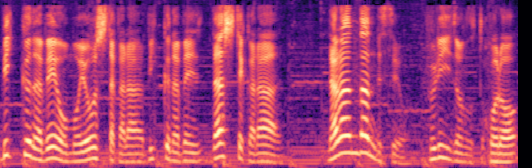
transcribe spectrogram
ビッグな弁を催したから、ビッグな弁出してから、並んだんですよ。フリードのところ。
